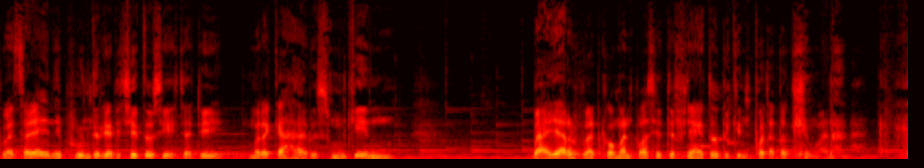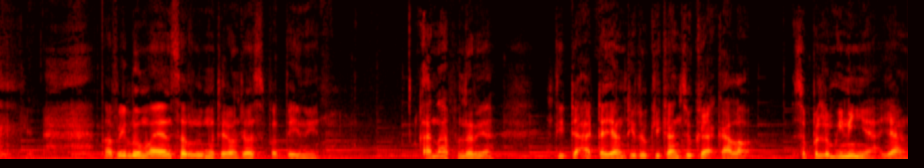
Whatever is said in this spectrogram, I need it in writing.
buat saya ini blundernya di situ sih. Jadi mereka harus mungkin bayar buat komen positifnya itu bikin bot atau gimana. Tapi lumayan seru model-model seperti ini. Karena sebenarnya tidak ada yang dirugikan juga kalau sebelum ini ya yang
